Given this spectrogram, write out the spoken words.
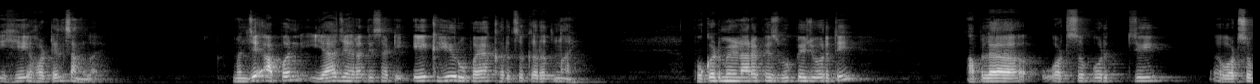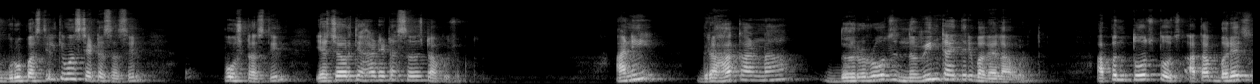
हे हॉटेल चांगलं आहे. म्हणजे आपण या जाहिरातीसाठी एकही रुपया खर्च करत नाही. फुकट मिळणाऱ्या फेसबुक पेजवरती आपल्या व्हॉट्सअपवरची व्हॉट्सअप ग्रुप असतील किंवा स्टेटस असेल पोस्ट असतील याच्यावरती हा डेटा सहज टाकू शकतो. आणि ग्राहकांना दररोज नवीन काहीतरी बघायला आवडतं. आपण तोच तोच आता बरेच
